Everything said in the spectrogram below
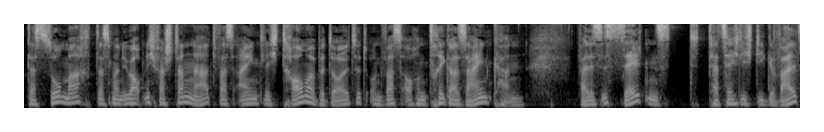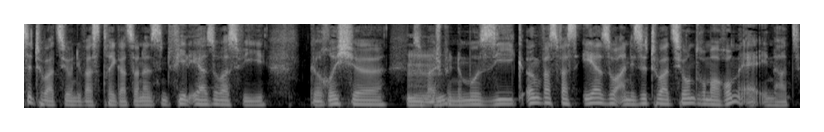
das so macht, dass man überhaupt nicht verstanden hat, was eigentlich Trauma bedeutet und was auch ein Trigger sein kann. Weil es ist seltenst tatsächlich die Gewaltsituation, die was triggert, sondern es sind viel eher sowas wie Gerüche, zum Beispiel eine Musik, irgendwas, was eher so an die Situation drumherum erinnert.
